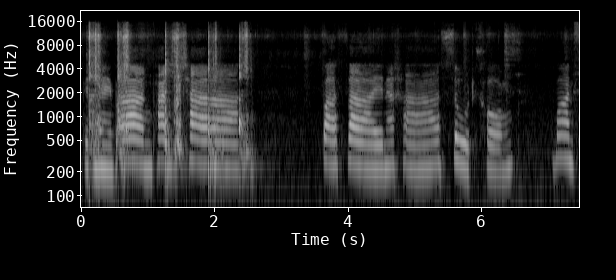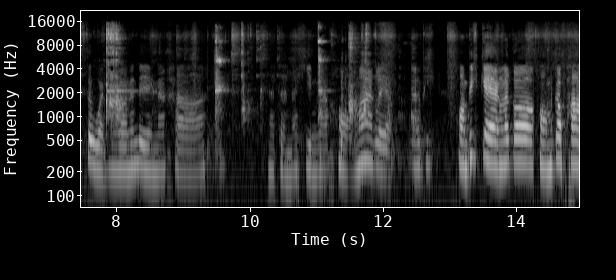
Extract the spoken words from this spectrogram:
เป็นไงบ้างพันชาปลาทรายนะคะ สูตรของบ้านสวนของเรานั่นเองนะคะ หน้าตาน่ากินมากหอมมากเลยอะพริกหอมพริกแกงแล้วก็หอมกะเพรา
